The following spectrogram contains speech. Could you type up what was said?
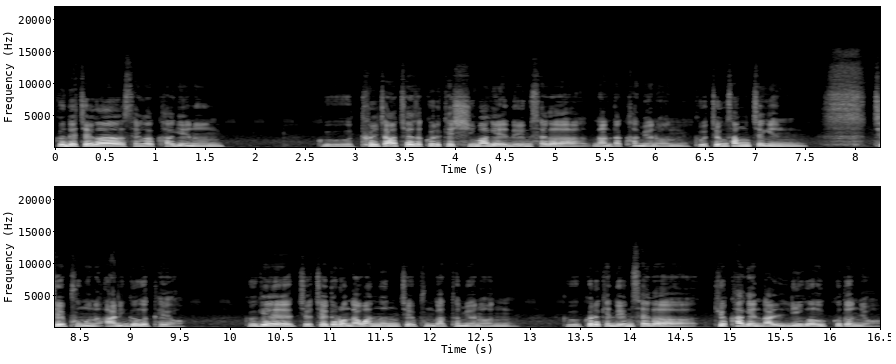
근데 제가 생각하기에는 그 틀 자체에서 그렇게 심하게 냄새가 난다 하면은 그 정상적인 제품은 아닌 것 같아요. 그게 저 제대로 나왔는 제품 같으면은 그 그렇게 냄새가 격하게 날 리가 없거든요.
